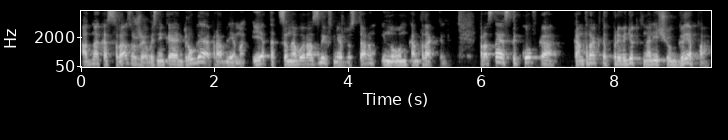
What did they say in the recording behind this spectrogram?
Однако сразу же возникает другая проблема, и это ценовой разрыв между старым и новым контрактами. Простая стыковка контрактов приведет к наличию гэпа,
